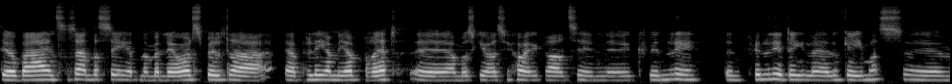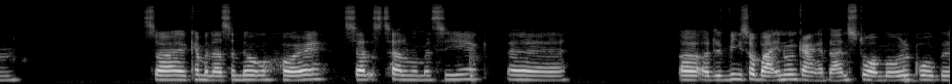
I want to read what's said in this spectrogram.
Det er jo bare interessant at se, at når man laver et spil, der appellerer mere bredt, øh, og måske også i høj grad til en øh, kvindelig den kvindelige del af alle gamers, øh, så kan man altså nå høje salgstal, må man sige. Ikke? Øh, og, og det viser bare endnu en gang, at der er en stor målgruppe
